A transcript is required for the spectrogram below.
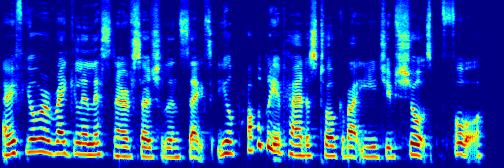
Now, if you're a regular listener of Social in Six, you'll probably have heard us talk about YouTube Shorts before.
